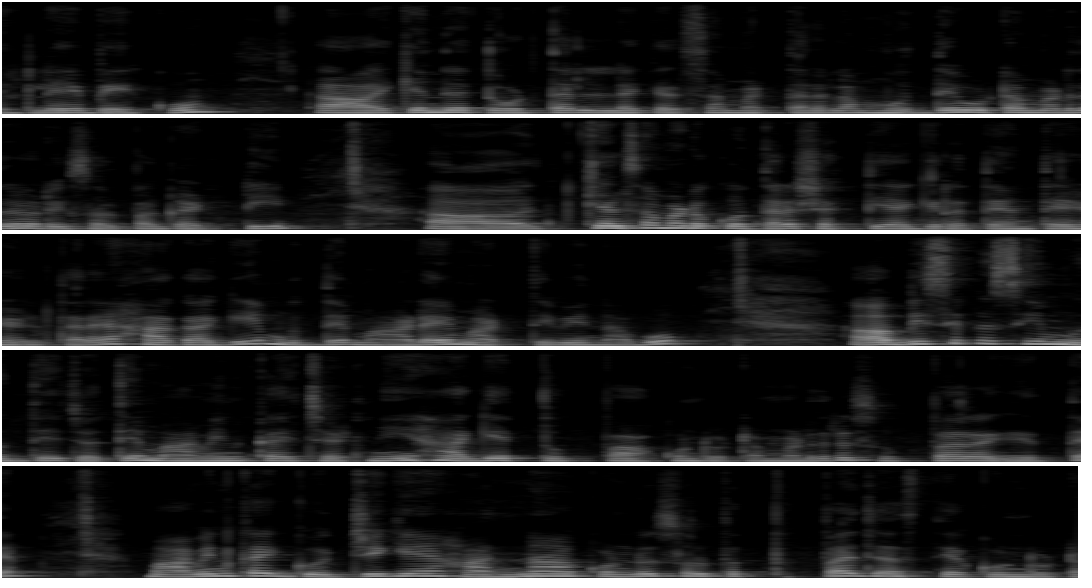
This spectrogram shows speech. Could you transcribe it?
ಇರಲೇಬೇಕು. ಯಾಕೆಂದರೆ ತೋಟದಲ್ಲೆಲ್ಲ ಕೆಲಸ ಮಾಡ್ತಾರಲ್ಲ, ಮುದ್ದೆ ಊಟ ಮಾಡಿದ್ರೆ ಅವ್ರಿಗೆ ಸ್ವಲ್ಪ ಗಟ್ಟಿ ಕೆಲಸ ಮಾಡೋಕ್ಕೊಂಥರ ಶಕ್ತಿಯಾಗಿರುತ್ತೆ ಅಂತ ಹೇಳ್ತಾರೆ. ಹಾಗಾಗಿ ಮುದ್ದೆ ಮಾಡೇ ಮಾಡ್ತೀವಿ ನಾವು. ಬಿಸಿ ಬಿಸಿ ಮುದ್ದೆ ಜೊತೆ ಮಾವಿನಕಾಯಿ ಚಟ್ನಿ ಹಾಗೆ ತುಪ್ಪ ಹಾಕ್ಕೊಂಡು ಊಟ ಮಾಡಿದ್ರೆ ಸೂಪರಾಗಿರುತ್ತೆ. ಮಾವಿನಕಾಯಿ ಗೊಜ್ಜಿಗೆ ಅನ್ನ ಹಾಕ್ಕೊಂಡು ಸ್ವಲ್ಪ ತುಪ್ಪ ಜಾಸ್ತಿ ಹಾಕ್ಕೊಂಡು ಊಟ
